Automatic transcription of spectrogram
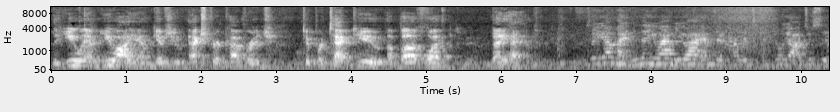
The UM, UIM gives you extra coverage to protect you above what they have. 所以要买您的 U M U I M 这个 coverage 很重要，就是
